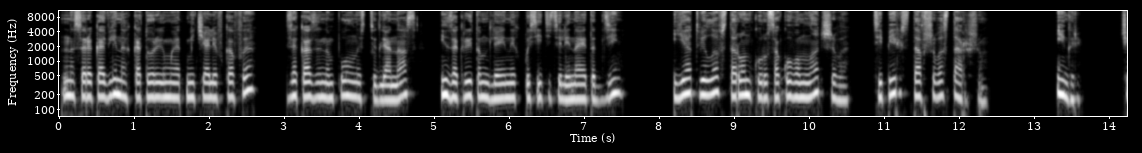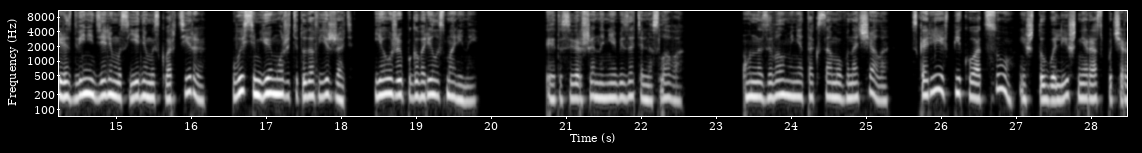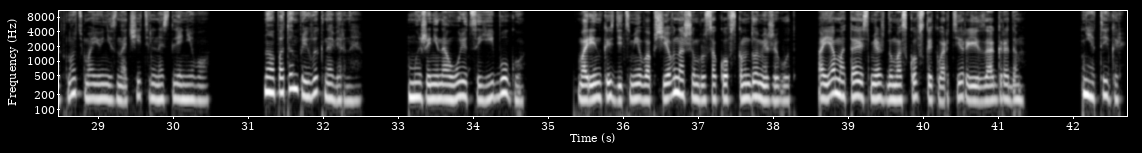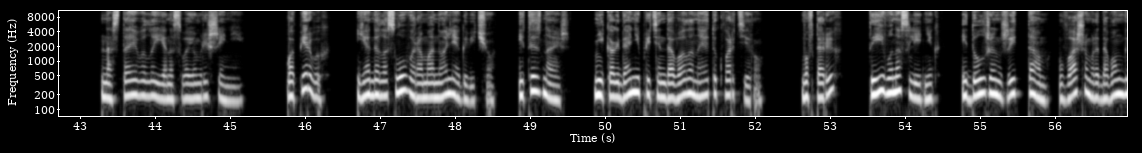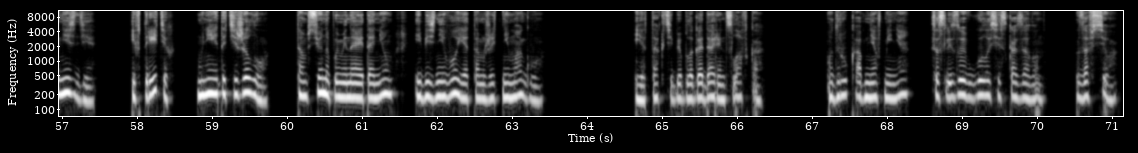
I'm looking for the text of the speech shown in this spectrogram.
На сороковинах, которые мы отмечали в кафе, заказанном полностью для нас и закрытом для иных посетителей на этот день, я отвела в сторонку Русакова-младшего, теперь ставшего старшим, «Игорь, через две недели мы съедем из квартиры, вы с семьей можете туда въезжать. Я уже поговорила с Мариной». Это совершенно не обязательно слова. Он называл меня так с самого начала, скорее в пику отцу, и чтобы лишний раз подчеркнуть мою незначительность для него. Ну а потом привык, наверное. Мы же не на улице, ей-богу. Маринка с детьми вообще в нашем русаковском доме живут, а я мотаюсь между московской квартирой и загородом. Нет, Игорь, настаивала я на своем решении. Во-первых, я дала слово Роману Олеговичу, и ты знаешь, никогда не претендовала на эту квартиру. Во-вторых, ты его наследник и должен жить там, в вашем родовом гнезде. И в-третьих, мне это тяжело. Там все напоминает о нем, и без него я там жить не могу. Я так тебе благодарен, Славка. Вдруг, обняв меня, со слезой в голосе сказал он. За все,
